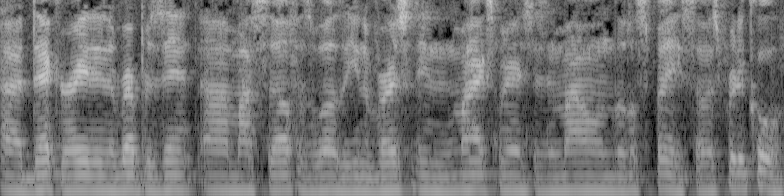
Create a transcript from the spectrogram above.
uh, decorated and represent uh, myself as well as the university and my experiences in my own little space. So it's pretty cool.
